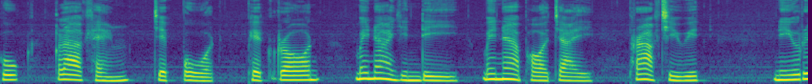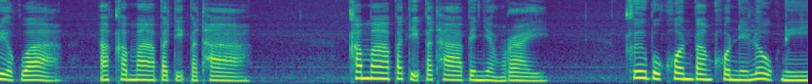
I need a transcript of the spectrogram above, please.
ทุกข์ กล้าแข็ง เจ็บปวด เผ็ดร้อน ไม่น่ายินดี ไม่น่าพอใจ พรากชีวิต นี้เรียกว่า อัคมาปฏิปทาขมาปฏิปทาเป็นอย่างไร คือบุคคลบางคนในโลกนี้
